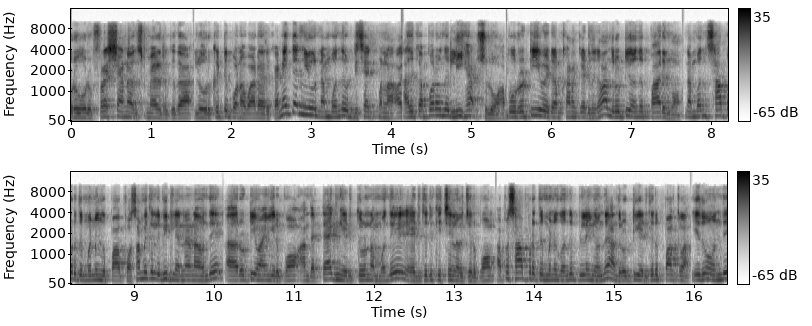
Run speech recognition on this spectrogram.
ஒரு ஒரு ஃப்ரெஷ்ஷான ஸ்மெல் இருக்குதா? இல்லை ஒரு கெட்டு போன வாடை இருக்கானே தென் யூ நம்ம வந்து டிசைட் பண்ணலாம். அதுக்கப்புறம் வந்து லீஹாப் சொல்லுவோம். அப்போ ரொட்டியை நம்ம கணக்கு எடுத்துக்கலாம். அந்த ரொட்டி வந்து பாருங்க. நம்ம வந்து சாப்பிட்றது முன்னுங்க பார்ப்போம். சமயத்தில் வீட்டில் என்னென்ன வந்து ரொட்டி வாங்கியிருப்போம். அந்த டேக் எடுத்துரும் நம்ம வந்து எடுத்துட்டு கிச்சனில் வச்சிருப்போம். அப்போ சாப்பிட்றதுக்கு முன்னுக்கு வந்து பிள்ளைங்க வந்து அந்த ரொட்டி எடுத்துட்டு பார்க்கலாம். இதுவும் வந்து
